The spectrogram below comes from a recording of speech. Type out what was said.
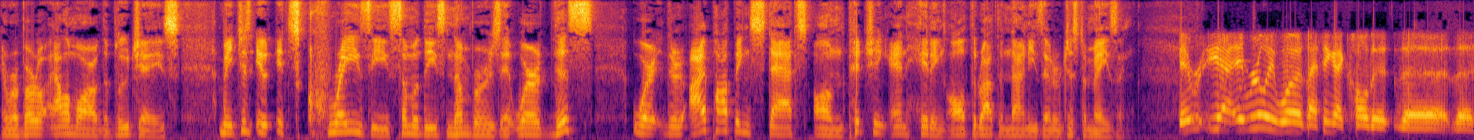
and Roberto Alomar of the Blue Jays. I mean, just it, it's crazy some of these numbers where this where there are eye-popping stats on pitching and hitting all throughout the 90s that are just amazing. It, yeah, it really was. I think I called it the the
